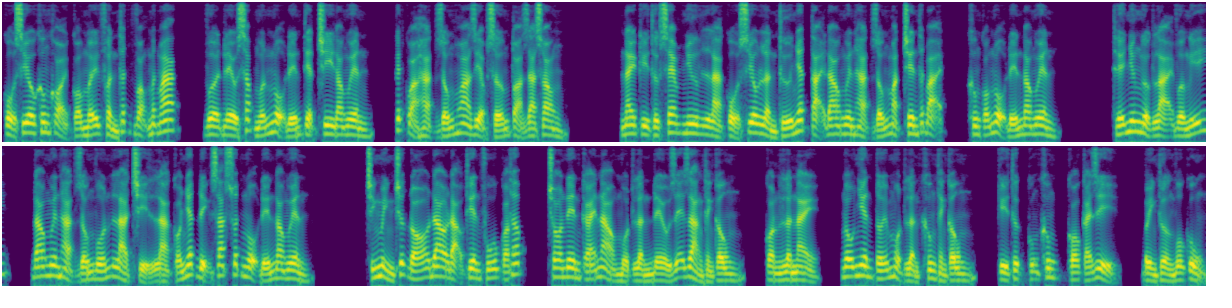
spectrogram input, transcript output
Cổ siêu không khỏi có mấy phần thất vọng mất mát, vừa đều sắp muốn ngộ đến tiệt chi đa nguyên, kết quả hạt giống hoa diệp sớm tỏa ra xong nay kỳ thực xem như là cổ siêu lần thứ nhất tại đao nguyên hạt giống mặt trên thất bại, không có ngộ đến đao nguyên. Thế nhưng ngược lại vừa nghĩ, đao nguyên hạt giống vốn là chỉ là có nhất định sát xuất ngộ đến đao nguyên. Chính mình trước đó đao đạo thiên phú quá thấp, cho nên cái nào một lần đều dễ dàng thành công, còn lần này, ngẫu nhiên tới một lần không thành công, kỳ thực cũng không có cái gì bình thường vô cùng.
